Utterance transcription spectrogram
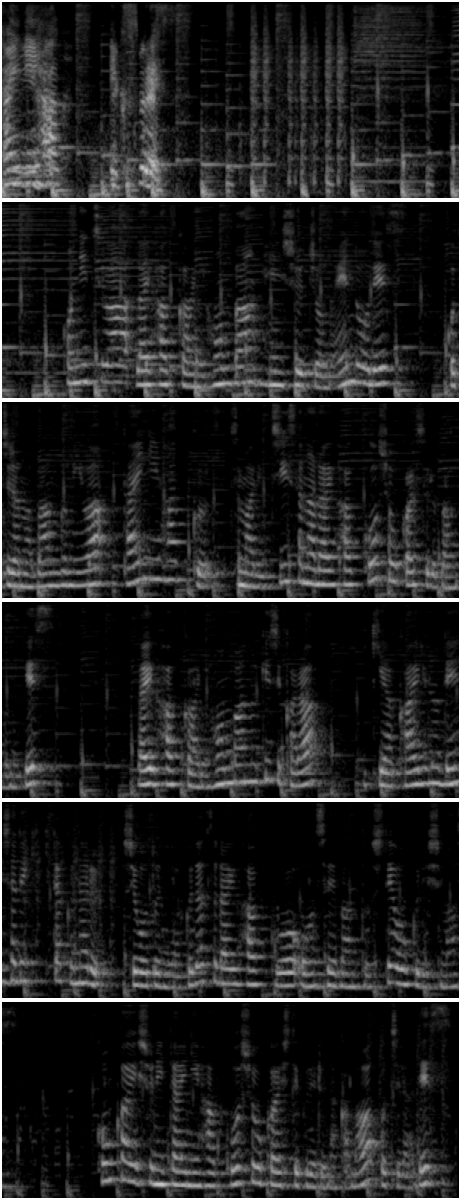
タイニーハックエクスプレス。こんにちは。ライフハッカー日本版編集長の遠藤です。こちらの番組はタイニーハックつまり小さなライフハックを紹介する番組です。ライフハッカー日本版の記事から行きや帰りの電車で聞きたくなる仕事に役立つライフハックを音声版としてお送りします。今回一緒にタイニーハックを紹介してくれる仲間はこちらです。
